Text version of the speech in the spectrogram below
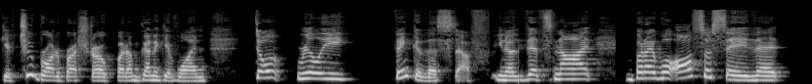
give too broad a brushstroke, but I'm going to give one, don't really think of this stuff. You know, that's not, but I will also say that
